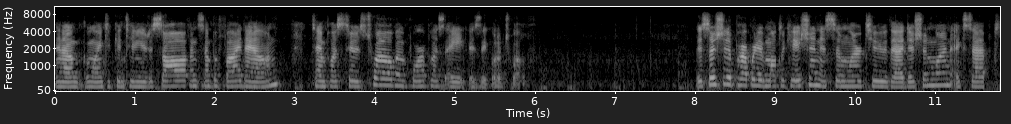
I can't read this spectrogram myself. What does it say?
Then I'm going to continue to solve and simplify down. 10 plus 2 is 12, and 4 plus 8 is equal to 12. The associative property of multiplication is similar to the addition one, except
